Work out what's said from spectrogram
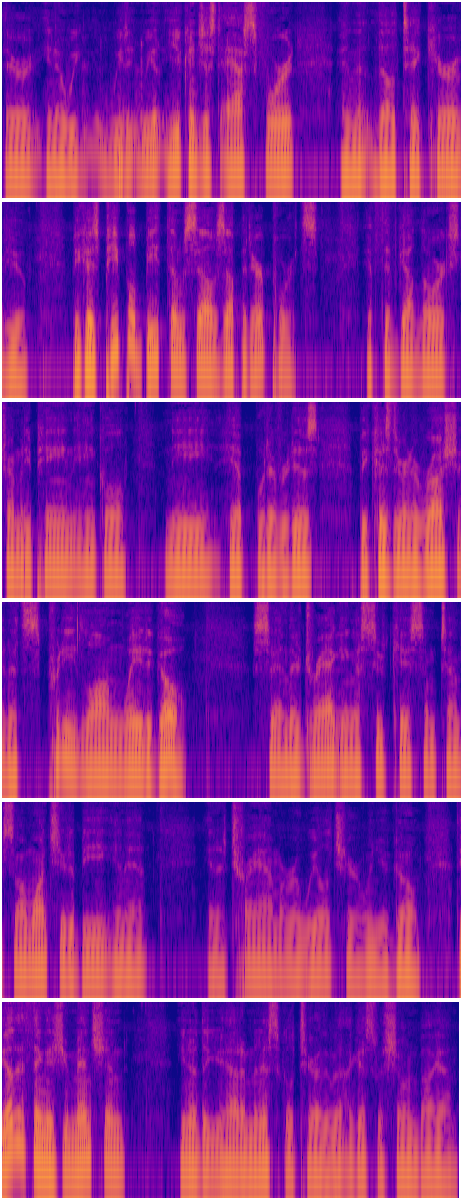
they're, you know, we, we, we, you can just ask for it and they'll take care of you. Because people beat themselves up at airports if they've got lower extremity pain, ankle, knee, hip, whatever it is, because they're in a rush and it's a pretty long way to go. So and they're dragging a suitcase sometimes. So I want you to be in a in a tram or a wheelchair when you go. The other thing is you mentioned, you know, that you had a meniscal tear that I guess was shown by a um,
